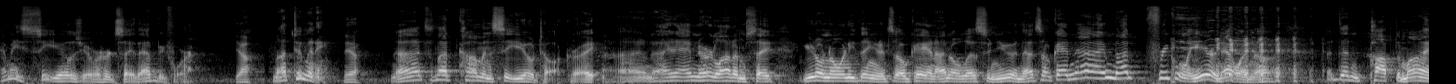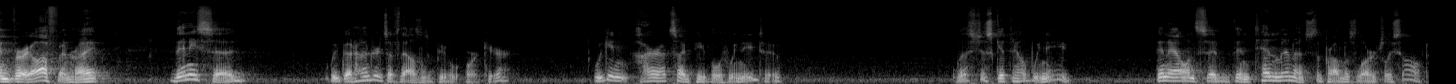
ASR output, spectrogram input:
How many CEOs you ever heard say that before? Yeah, Not too many. yeah. That's not common CEO talk, right? I, I haven't heard a lot of them say, you don't know anything and it's okay, and I know less than you, and that's okay. No, I'm not frequently hearing that one, no. That doesn't pop to mind very often, right? Then he said, we've got hundreds of thousands of people that work here. We can hire outside people if we need to. Let's just get the help we need. Then Alan said, within 10 minutes, the problem was largely solved.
